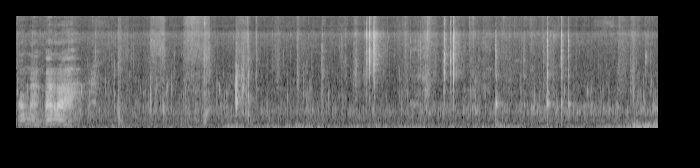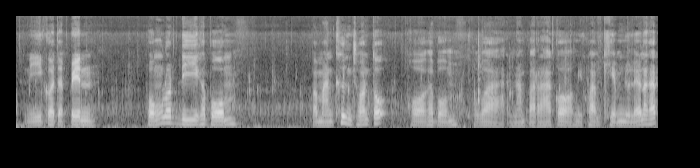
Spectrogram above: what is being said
หอมหนังปลาร้านี่ก็จะเป็นผงรสดีครับผม ประมาณครึ่งช้อนโต๊ะ พอครับผม เพราะว่าน้ำปลาร้าก็มีความเค็มอยู่แล้วนะครับ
